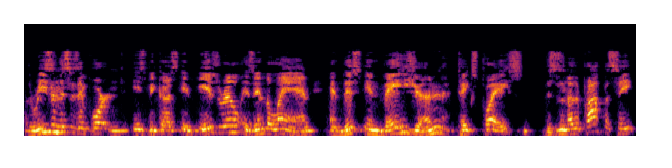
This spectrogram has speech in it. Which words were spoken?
The reason this is important is because if Israel is in the land and this invasion takes place, this is another prophecy,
